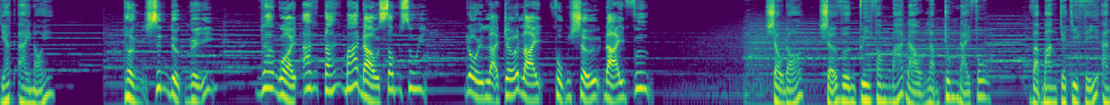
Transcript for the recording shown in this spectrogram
Giác ai nói, Thần xin được nghỉ, ra ngoài an táng bá đào xong xuôi, rồi lại trở lại phụng sự đại vương. Sau đó, sở vương truy phong bá đào làm trung đại phu và ban cho chi phí an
